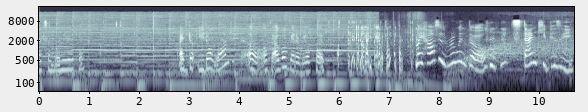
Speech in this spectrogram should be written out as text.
get some money real quick? I don't- you don't want it? Oh, okay, I'll go get it real quick. My house is ruined though! Stanky busy!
